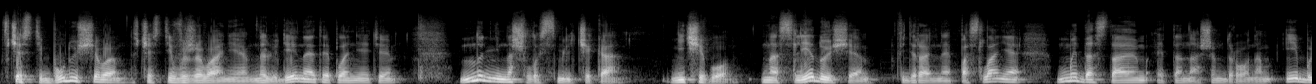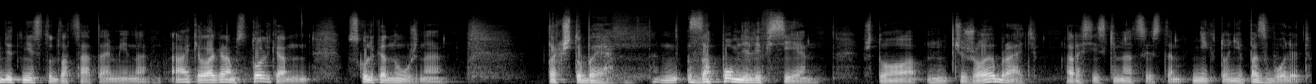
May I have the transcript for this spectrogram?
В части будущего, в части выживания на людей на этой планете. Но не нашлось смельчака. Ничего. На следующее федеральное послание мы доставим это нашим дроном. И будет не 120-я мина, а килограмм столько, сколько нужно. Так, чтобы запомнили все, что чужое брать российским нацистам никто не позволит.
